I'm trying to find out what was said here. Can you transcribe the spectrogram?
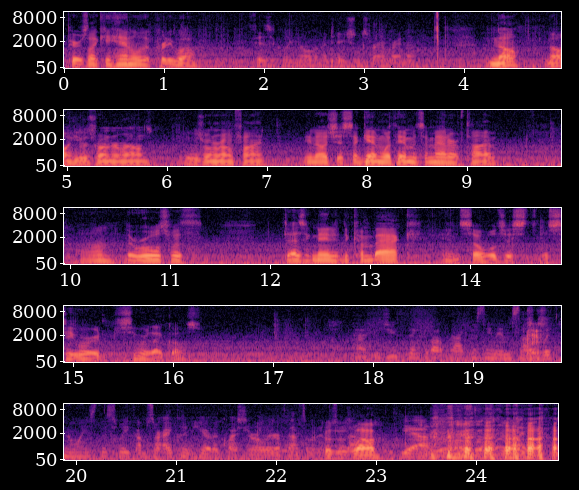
appears like he handled it pretty well. Physically, no limitations for him right now. No, no, he was running around. He was running around fine. You know, it's just again with him, it's a matter of time. Um, the rules with designated to come back, and so we'll just we'll see where see where that goes. Pat, did you think about practicing inside with noise this week? I'm sorry, I couldn't hear the question earlier. If that's what it was. Because it was about. loud?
